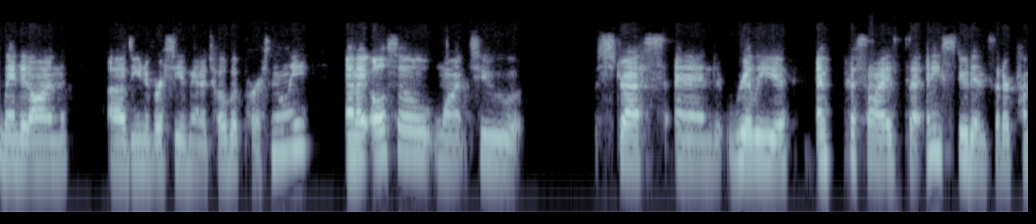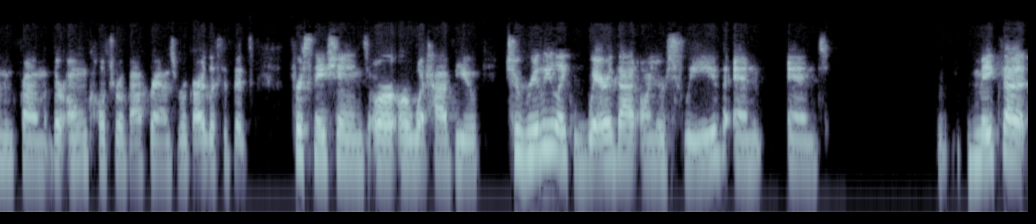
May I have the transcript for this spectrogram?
landed on uh, the University of Manitoba personally. And I also want to stress and really emphasize that any students that are coming from their own cultural backgrounds, regardless if it's First Nations or, or what have you, to really like wear that on your sleeve and and make that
